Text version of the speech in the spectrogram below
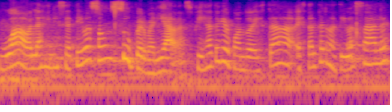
Wow, las iniciativas son súper variadas. Fíjate que cuando esta, esta alternativa sale,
